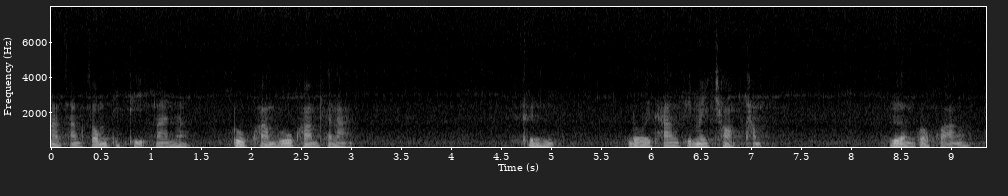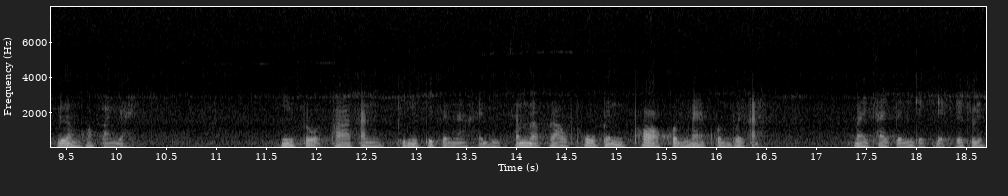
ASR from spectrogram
มาสั่งสมทิฏฐิมานะปลูกความรู้ความฉลาด ขึ้นโดยทางที่ไม่ชอบทำเรื่องก็ขวางเรื่องก็ไปใหญ่ มีโปรดพากันพินิจพิจารณาให้ดีสำหรับเราผู้เป็นพ่อคนแม่คนด้วยกัน ไม่ใช่เป็นเด็กเด็กเล็ก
